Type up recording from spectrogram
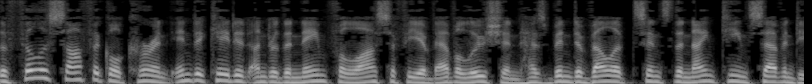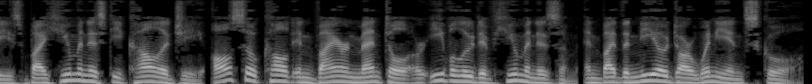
The philosophical current indicated under the name philosophy of evolution has been developed since the 1970s by humanist ecology also called environmental or evolutive humanism and by the Neo-Darwinian school.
